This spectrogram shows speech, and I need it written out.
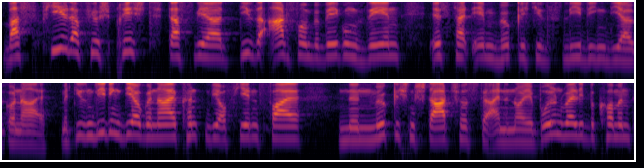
Was viel dafür spricht, dass wir diese Art von Bewegung sehen, ist halt eben wirklich dieses Leading Diagonal. Mit diesem Leading Diagonal könnten wir auf jeden Fall einen möglichen Startschuss für eine neue Bullen Rally bekommen.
